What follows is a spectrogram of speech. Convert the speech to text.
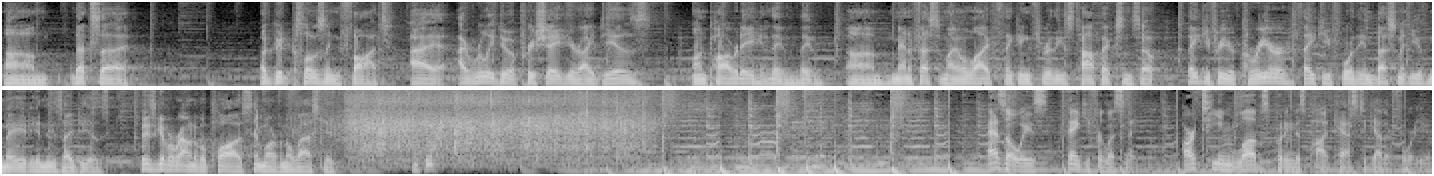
and um, that's a, a good closing thought. I I really do appreciate your ideas on poverty. They've, they've um, manifested my own life thinking through these topics. And so thank you for your career. Thank you for the investment you've made in these ideas. Please give a round of applause to Marvin Olasky. Thank you. As always, thank you for listening. Our team loves putting this podcast together for you.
